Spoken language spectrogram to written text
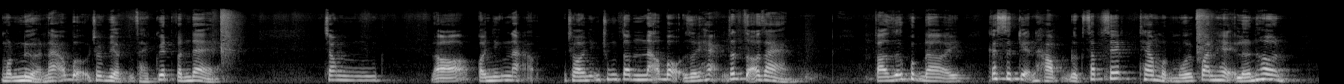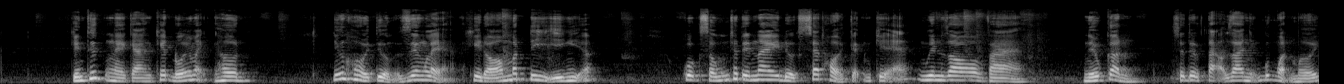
một nửa não bộ cho việc giải quyết vấn đề. Trong đó có những não cho những trung tâm não bộ giới hạn rất rõ ràng. Vào giữa cuộc đời, các sự kiện học được sắp xếp theo một mối quan hệ lớn hơn. Kiến thức ngày càng kết nối mạnh hơn. Những hồi tưởng riêng lẻ khi đó mất đi ý nghĩa. Cuộc sống cho đến nay được xét hỏi cận kẽ, nguyên do và nếu cần sẽ được tạo ra những bước ngoặt mới.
